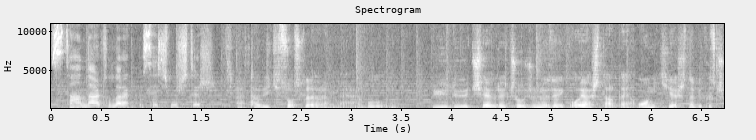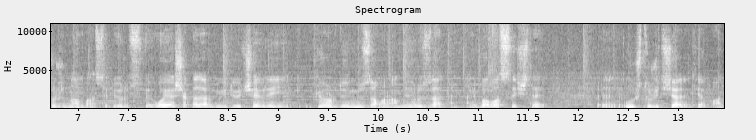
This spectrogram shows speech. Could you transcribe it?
standartı olarak mı seçmiştir? Yani tabii ki sosyal öğrenme yani bu büyüdüğü çevre çocuğun özellikle o yaşlarda yani 12 yaşında bir kız çocuğundan bahsediyoruz ve o yaşa kadar büyüdüğü çevreyi gördüğümüz zaman anlıyoruz zaten. Hani babası işte e, uyuşturucu ticareti yapan,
